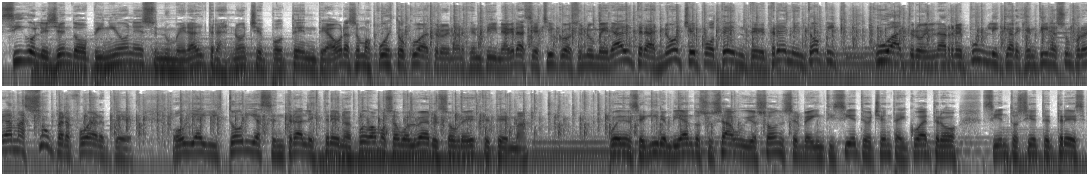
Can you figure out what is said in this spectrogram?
Sigo leyendo opiniones, numeral tras noche potente. Ahora somos puesto 4 en Argentina. Gracias chicos, numeral tras noche potente. Trending Topic 4 en la República Argentina. Es un programa súper fuerte. Hoy hay historia central estreno. Después vamos a volver sobre este tema. Pueden seguir enviando sus audios 11 27 84 107 3.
